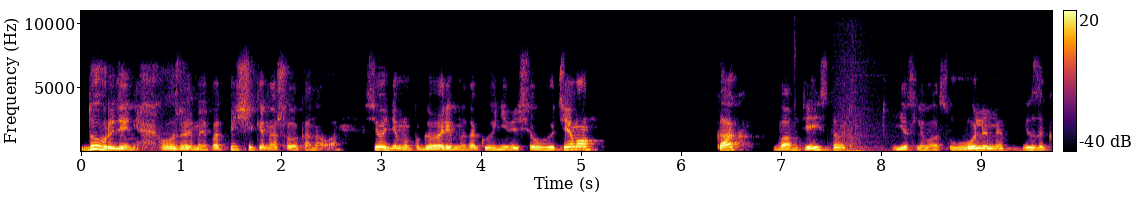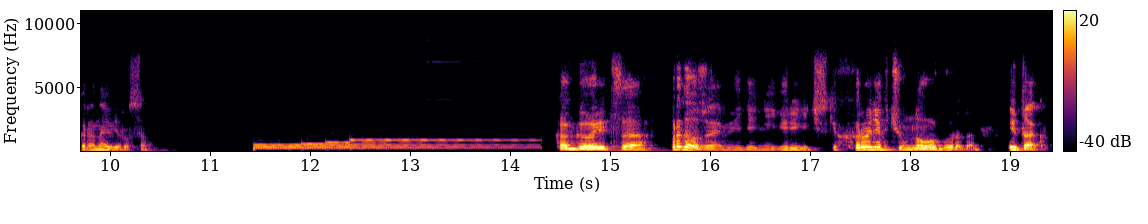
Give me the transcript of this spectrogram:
Добрый день, уважаемые подписчики нашего канала. Сегодня мы поговорим на такую невеселую тему, как вам действовать, если вас уволили из-за коронавируса. Как говорится, продолжаем ведение юридических хроник чумного города. Итак,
